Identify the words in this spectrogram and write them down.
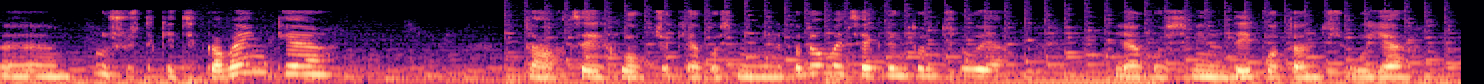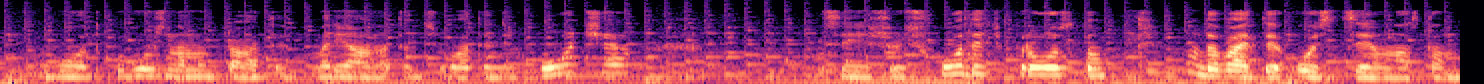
е, ну, щось таке цікавеньке. Так, цей хлопчик якось мені не подобається, як він танцює. Якось він дико танцює. От, кого ж нам обрати? Маріана танцювати не хоче. Цей щось ходить просто. Ну, давайте ось це у нас там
